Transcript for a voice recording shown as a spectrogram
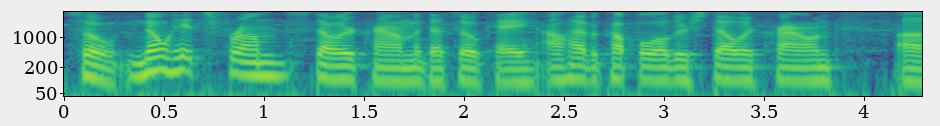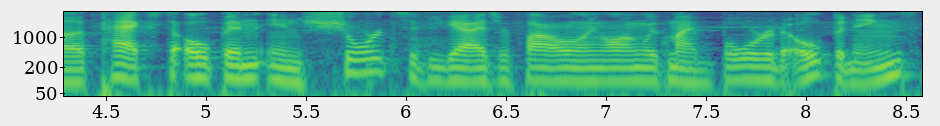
So no hits from Stellar Crown, but that's okay. I'll have a couple other Stellar Crown uh, packs to open in shorts if you guys are following along with my board openings.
